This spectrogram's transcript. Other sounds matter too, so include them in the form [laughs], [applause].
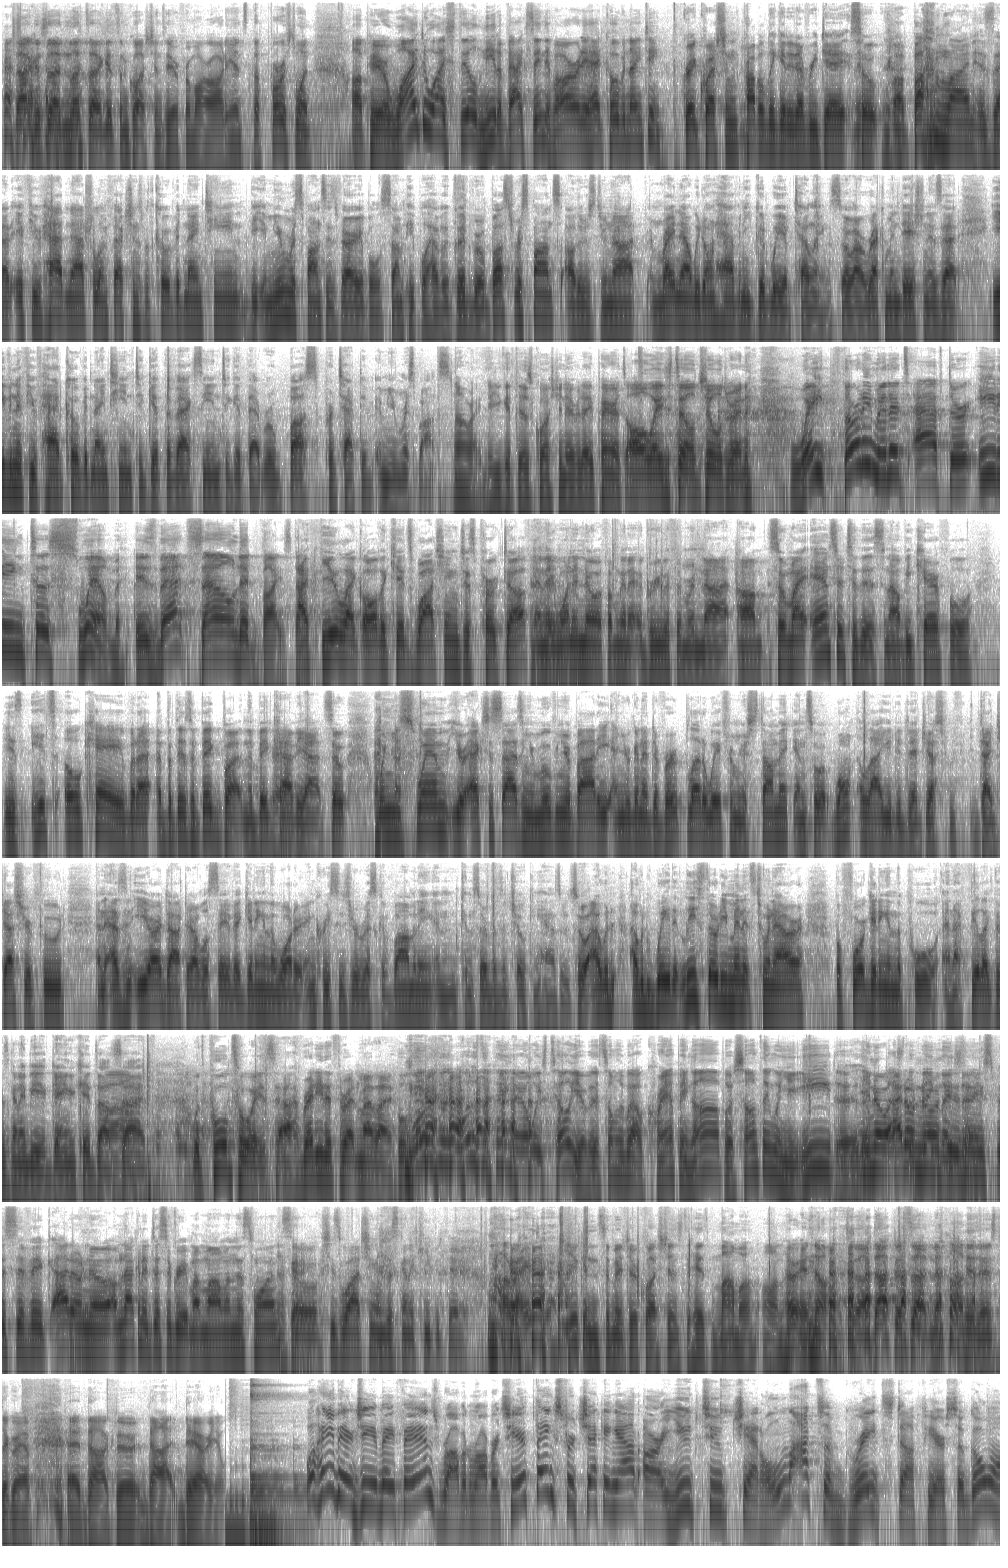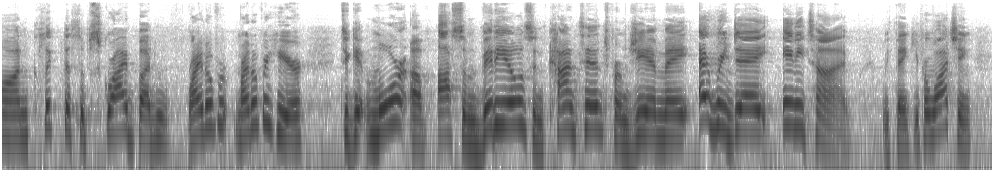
[laughs] Dr. Sutton, let's uh, get some questions here from our audience. The first one up here Why do I still need a vaccine if I already had COVID 19? Great question. Probably get it every day. So, uh, [laughs] bottom line is that if you've had natural infections with COVID 19, the immune response is variable. Some people have a good, robust response, others do not. And right now, we don't have any good way of telling. So, our recommendation is that even if you've had COVID 19, to get the vaccine to get that robust, protective immune response. All right. Do you get this question every day? Parents always tell children [laughs] wait 30 minutes after eating to swim. Is that sound advice? I feel like all the kids watching just perked up and they want to know if I'm going to agree with them or not. Um, so my answer to this, and I'll be careful, is it's okay, but I, but there's a big but and a big okay. caveat. So when you [laughs] swim, you're exercising, you're moving your body, and you're going to divert blood away from your stomach, and so it won't allow you to digest digest your food. And as an ER doctor, I will say that getting in the water increases your risk of vomiting and can serve as a choking hazard. So I would I would wait at least 30 minutes to an hour before getting in the pool, and I feel like there's going to be a gang of kids outside wow. with pool toys uh, ready to threaten my life. But what is, the, what is the thing they [laughs] always tell you? It's something about cramping up or something when you eat. Uh, you know, I don't know if there's say. any specific. I don't okay. know. I'm not going to disagree with my mom on this one. Okay. So she's watching. I'm just going to keep it there. [laughs] All right. you can submit your questions to his mama on her, and no, to uh, Dr. Sutton [laughs] on his Instagram at dr.darien. Well, hey there, GMA fans. Robin Roberts here. Thanks for checking out our YouTube channel. Lots of great stuff here. So go on, click the subscribe button right over, right over here to get more of awesome videos and content from GMA every day, anytime. We thank you for watching,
